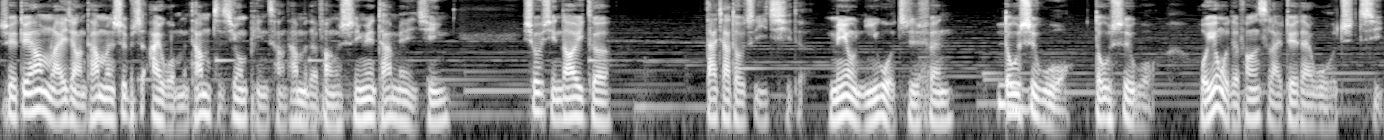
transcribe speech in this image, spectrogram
所以对他们来讲，他们是不是爱我们？他们只是用平常他们的方式，因为他们已经修行到一个大家都是一起的，没有你我之分，都是我，嗯、都是我。我用我的方式来对待我自己，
